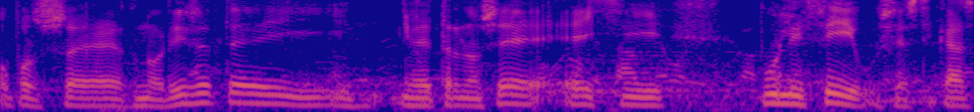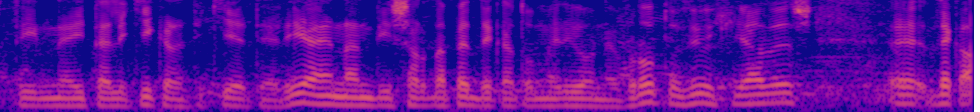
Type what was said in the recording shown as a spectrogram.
Όπως γνωρίζετε η Τρενοσέ έχει πουληθεί ουσιαστικά στην Ιταλική κρατική εταιρεία έναντι 45 εκατομμυρίων ευρώ το 2018.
